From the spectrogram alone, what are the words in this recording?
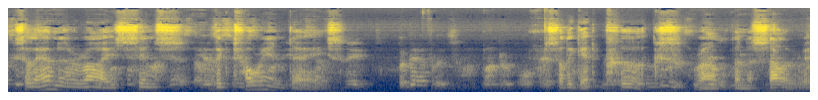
So they haven't arrived since Victorian days. So they get perks rather than a salary.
